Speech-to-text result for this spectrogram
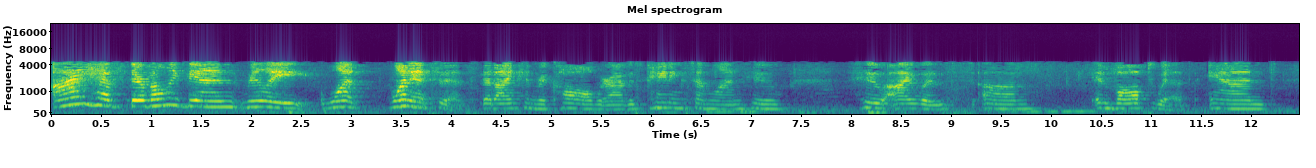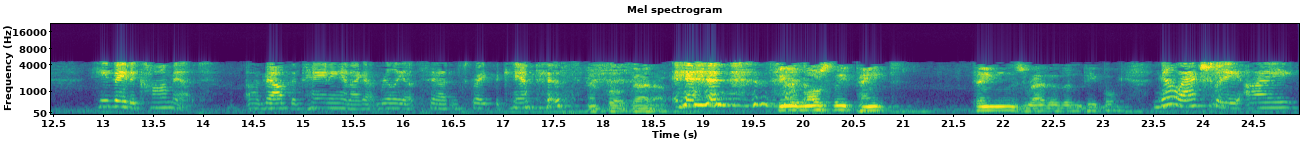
I have. There have only been really one one incident that I can recall where I was painting someone who who I was um, involved with, and he made a comment about the painting, and I got really upset and scraped the canvas. And broke that up. And Do you mostly paint things rather than people? No, actually, I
